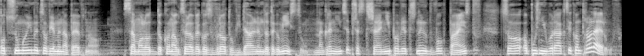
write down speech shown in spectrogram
Podsumujmy, co wiemy na pewno. Samolot dokonał celowego zwrotu w idealnym do tego miejscu, na granicy przestrzeni powietrznych dwóch państw, co opóźniło reakcję kontrolerów.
